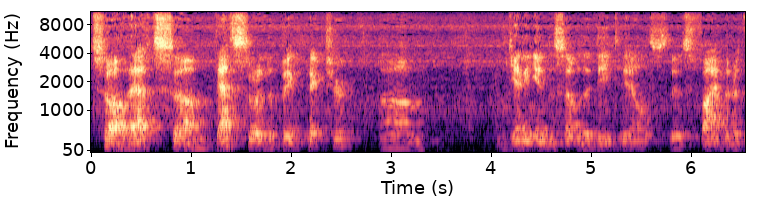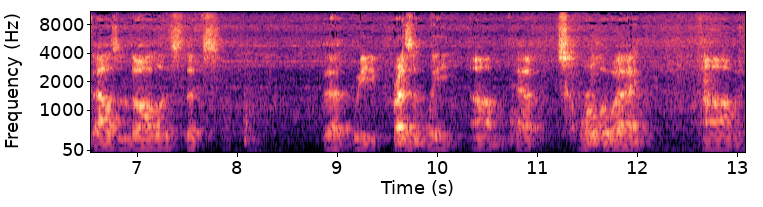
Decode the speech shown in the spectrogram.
So that's, um, that's sort of the big picture. Um, Getting into some of the details, there's $500,000 that's, that we presently um, have squirreled away. Uh, was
